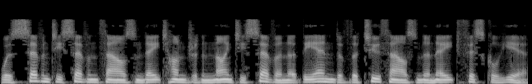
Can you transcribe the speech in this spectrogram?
was 77,897 at the end of the 2008 fiscal year.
